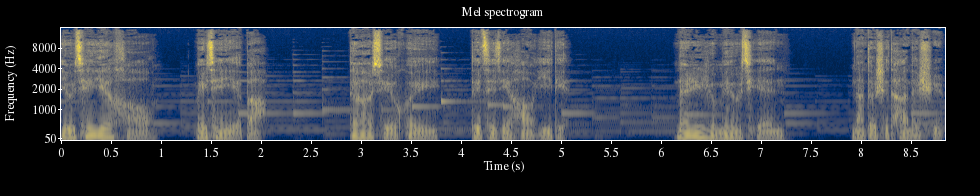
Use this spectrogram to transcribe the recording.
有钱也好，没钱也罢，都要学会对自己好一点。男人有没有钱，那都是他的事，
